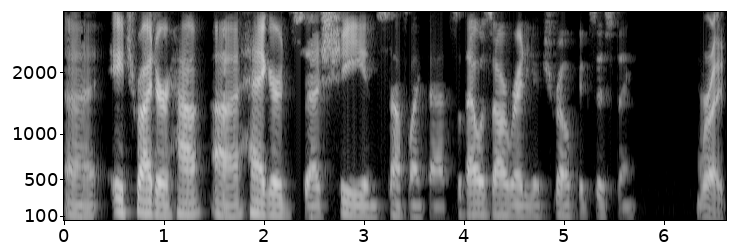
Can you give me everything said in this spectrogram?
uh, H. Rider ha- uh, Haggard's uh, She and stuff like that. So that was already a trope existing. Right.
